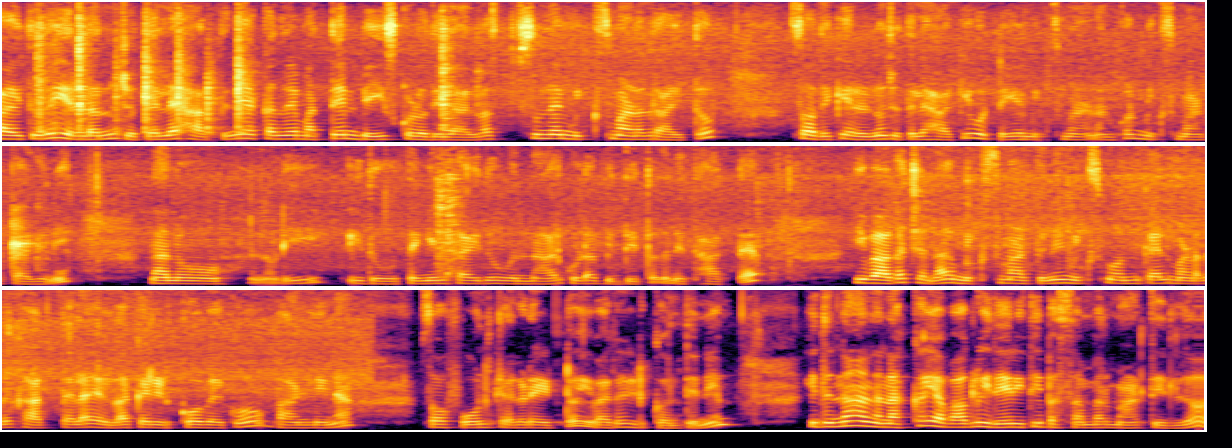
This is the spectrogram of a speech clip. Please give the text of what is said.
ಕಾಯಿ ತುರಿ ಎರಡನ್ನೂ ಜೊತೆಯಲ್ಲೇ ಹಾಕ್ತೀನಿ. ಯಾಕಂದರೆ ಮತ್ತೇನು ಬೇಯಿಸ್ಕೊಳ್ಳೋದಿಲ್ಲ ಅಲ್ವಾ? ಸುಮ್ಮನೆ ಮಿಕ್ಸ್ ಮಾಡಿದ್ರೆ ಸೊ ಅದಕ್ಕೆ ಎರಡನ್ನೂ ಜೊತೆಲೆ ಹಾಕಿ ಒಟ್ಟಿಗೆ ಮಿಕ್ಸ್ ಮಾಡೋಣ ಅಂದ್ಕೊಂಡು ಮಿಕ್ಸ್ ಮಾಡ್ತಾಯಿದ್ದೀನಿ ನಾನು ನೋಡಿ, ಇದು ತೆಂಗಿನಕಾಯಿದು ಒಂದು ನಾರು ಕೂಡ ಬಿದ್ದಿತ್ತು, ಅದನ್ನ ಎತ್ತು ಹಾಕ್ತೆ. ಇವಾಗ ಚೆನ್ನಾಗಿ ಮಿಕ್ಸ್ ಮಾಡ್ತೀನಿ. ಮಿಕ್ಸ್ ಒಂದು ಕೈಲಿ ಮಾಡೋದಕ್ಕೆ ಆಗ್ತಾಯಿಲ್ಲ ಎಲ್ಲ ಕೈಲಿ ಹಿಡ್ಕೋಬೇಕು ಬಾಣಲಿನ. ಸೊ ಫೋನ್ ಕೆಳಗಡೆ ಇಟ್ಟು ಇವಾಗ ಹಿಡ್ಕೊತೀನಿ. ಇದನ್ನು ನನ್ನ ಅಕ್ಕ ಯಾವಾಗಲೂ ಇದೇ ರೀತಿ ಬಸ್ಸಾಂಬಾರು ಮಾಡ್ತಿದ್ಲು.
